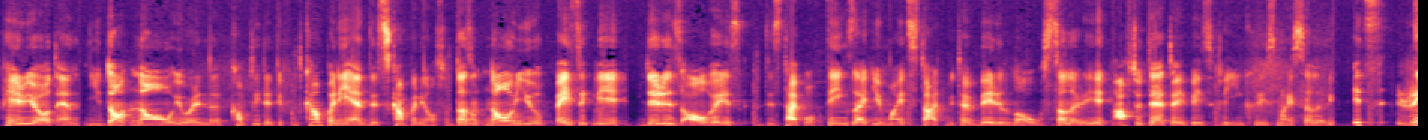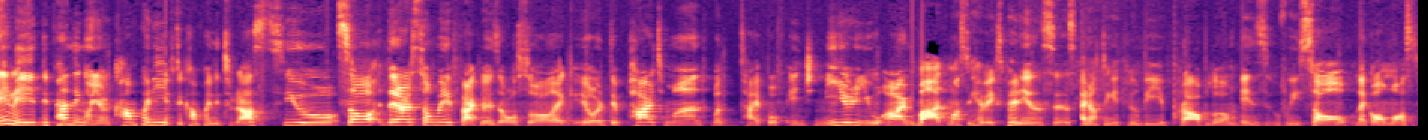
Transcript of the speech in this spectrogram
period and you don't know you are in a completely different company and this company also doesn't know you basically there is always this type of things like you might start with a very low salary. After that they basically increase my salary it's really depending on your company if the company trusts you. So there are so many factors also like your department what type of engineer you are. But once you have experiences i don't think it will be a problem. Is we saw like almost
